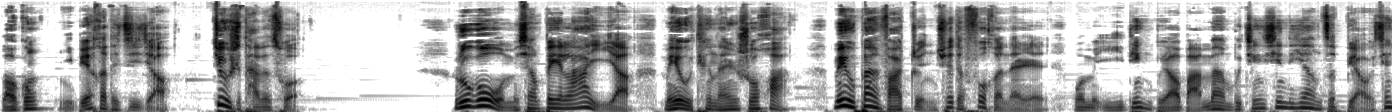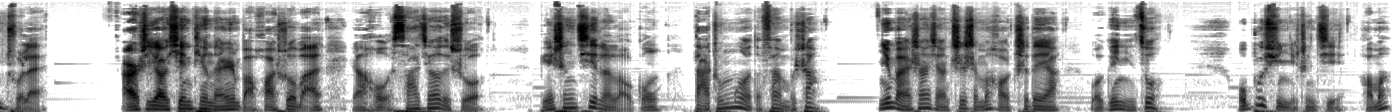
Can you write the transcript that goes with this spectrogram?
老公，你别和他计较，就是他的错。如果我们像贝拉一样没有听男人说话，没有办法准确的附和男人，我们一定不要把漫不经心的样子表现出来，而是要先听男人把话说完，然后撒娇的说。别生气了，老公。大周末的犯不上。你晚上想吃什么好吃的呀？我给你做。我不许你生气，好吗？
